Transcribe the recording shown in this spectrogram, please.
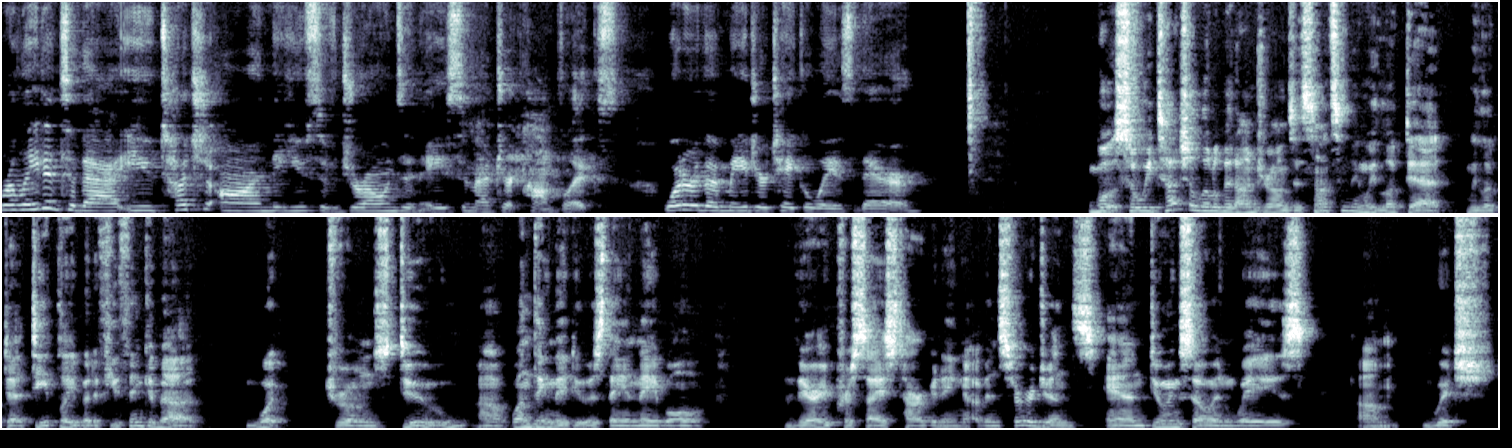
Related to that, you touch on the use of drones in asymmetric conflicts. What are the major takeaways there? Well, so we touch a little bit on drones. It's not something we looked at we looked at deeply, but if you think about what drones do, uh, one thing they do is they enable very precise targeting of insurgents and doing so in ways um, which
